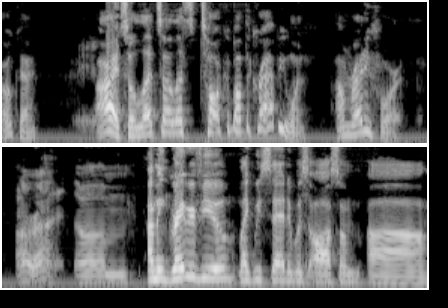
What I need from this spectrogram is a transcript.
Okay. And- All right. So let's uh, let's talk about the crappy one. I'm ready for it. all right. Um, I mean, great review. Like we said, it was awesome. Uh,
